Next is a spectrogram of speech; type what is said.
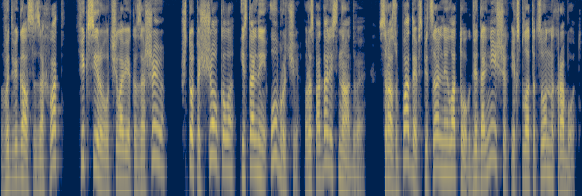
Выдвигался захват, фиксировал человека за шею, что-то щелкало, и стальные обручи распадались надвое, сразу падая в специальный лоток для дальнейших эксплуатационных работ.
